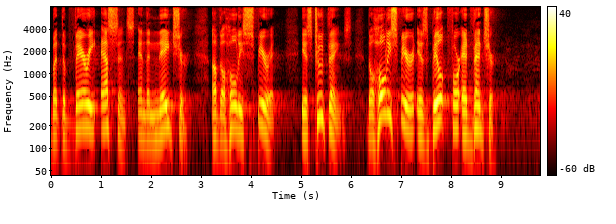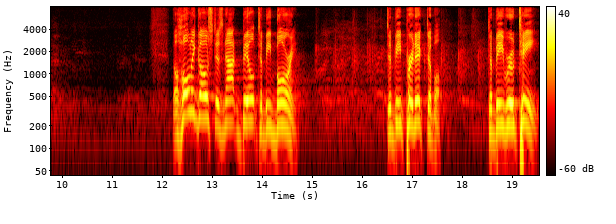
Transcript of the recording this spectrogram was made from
but the very essence and the nature of the Holy Spirit is two things. The Holy Spirit is built for adventure. The Holy Ghost is not built to be boring, to be predictable, to be routine.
